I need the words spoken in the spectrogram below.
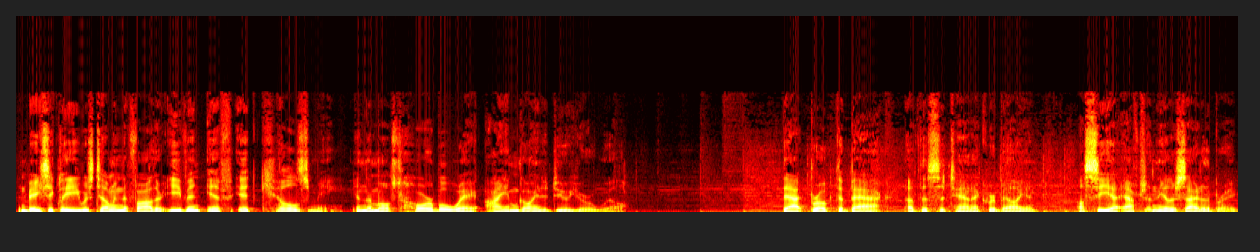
And basically, he was telling the Father, even if it kills me in the most horrible way, I am going to do your will. That broke the back of the satanic rebellion. I'll see you after on the other side of the break.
